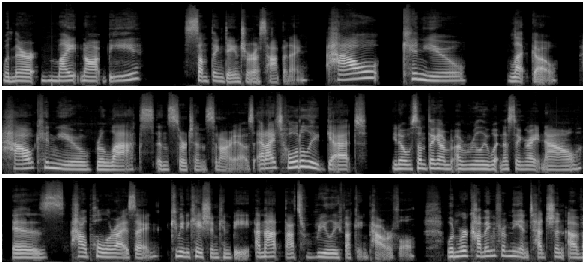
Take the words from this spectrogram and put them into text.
when there might not be something dangerous happening? How can you let go? How can you relax in certain scenarios? And I totally get, you know, something I'm, I'm really witnessing right now is how polarizing communication can be. And that that's really fucking powerful. When we're coming from the intention of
